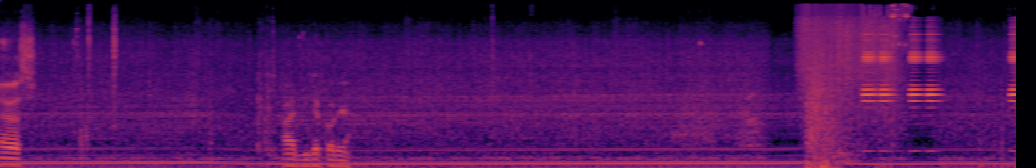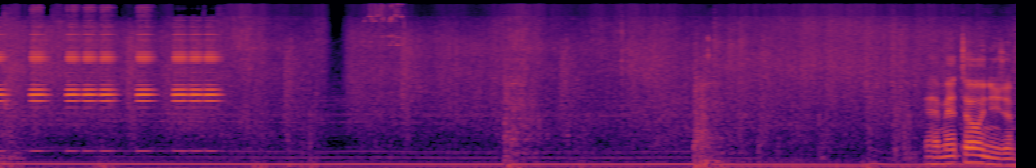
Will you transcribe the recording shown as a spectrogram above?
Evet. Hadi gidelim oraya. MT oynayacağım.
